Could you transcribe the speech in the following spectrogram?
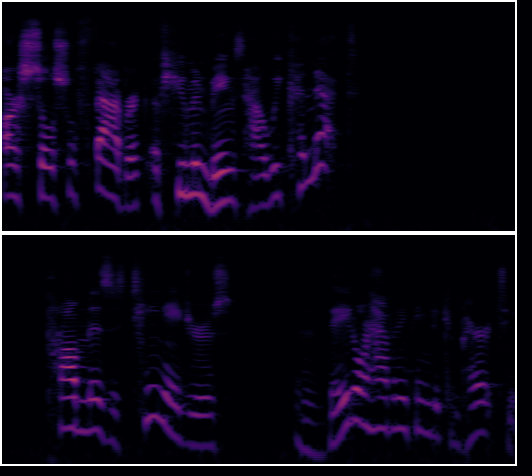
our social fabric of human beings, how we connect. Problem is, as teenagers, they don't have anything to compare it to.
